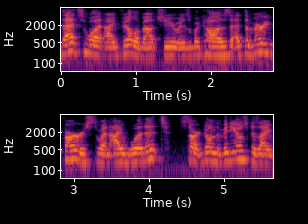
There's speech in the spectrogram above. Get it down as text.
that's what I feel about you is because at the very first, when I wouldn't start doing the videos, because I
